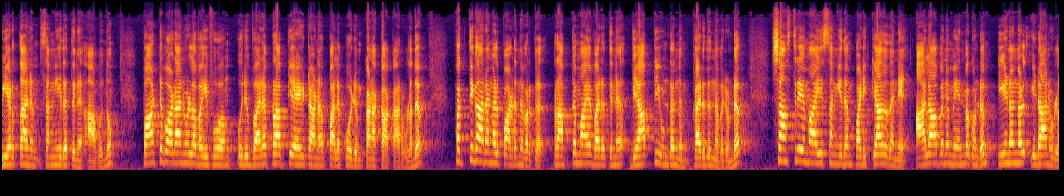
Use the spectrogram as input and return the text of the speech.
ഉയർത്താനും സംഗീതത്തിന് ആകുന്നു. പാട്ടുപാടാനുള്ള വൈഭവം ഒരു വരപ്രാപ്തിയായിട്ടാണ് പലപ്പോഴും കണക്കാക്കാറുള്ളത്. ഭക്തിഗാനങ്ങൾ പാടുന്നവർക്ക് പ്രാപ്തമായ വരത്തിന് വ്യാപ്തിയുണ്ടെന്നും കരുതുന്നവരുണ്ട്. ശാസ്ത്രീയമായി സംഗീതം പഠിക്കാതെ തന്നെ ആലാപന മേന്മ കൊണ്ടും ഈണങ്ങൾ ഇടാനുള്ള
